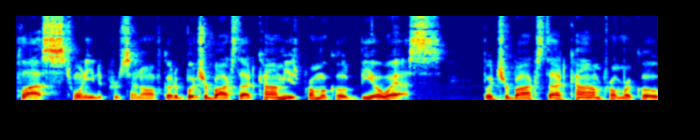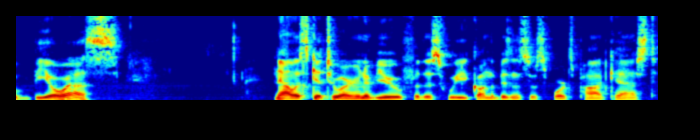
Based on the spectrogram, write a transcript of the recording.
plus 20% off. Go to butcherbox.com, use promo code BOS. Butcherbox.com, promo code BOS. Now let's get to our interview for this week on the Business of Sports podcast.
